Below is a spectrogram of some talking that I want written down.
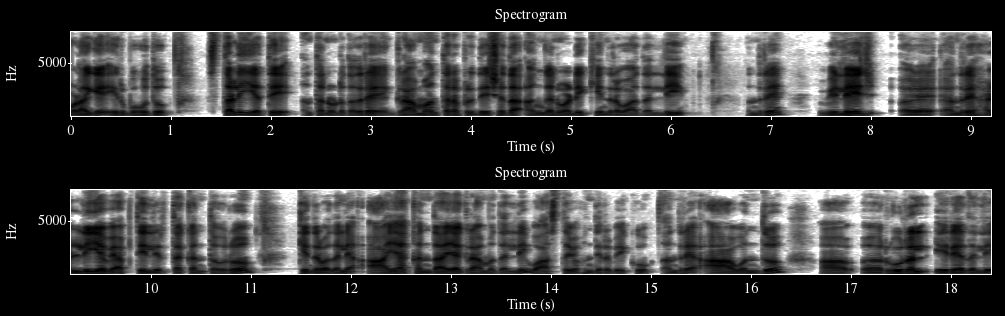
ಒಳಗೆ ಇರಬಹುದು. ಸ್ಥಳೀಯತೆ ಅಂತ ನೋಡೋದಾದರೆ ಗ್ರಾಮಾಂತರ ಪ್ರದೇಶದ ಅಂಗನವಾಡಿ ಕೇಂದ್ರವಾದಲ್ಲಿ, ಅಂದರೆ ವಿಲೇಜ್ ಅಂದರೆ ಹಳ್ಳಿಯ ವ್ಯಾಪ್ತಿಯಲ್ಲಿರ್ತಕ್ಕಂಥವರು ಕೇಂದ್ರವಾದಲ್ಲಿ ಆಯಾ ಕಂದಾಯ ಗ್ರಾಮದಲ್ಲಿ ವಾಸ್ತವ್ಯ ಹೊಂದಿರಬೇಕು. ಅಂದರೆ ಆ ಒಂದು ರೂರಲ್ ಏರಿಯಾದಲ್ಲಿ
